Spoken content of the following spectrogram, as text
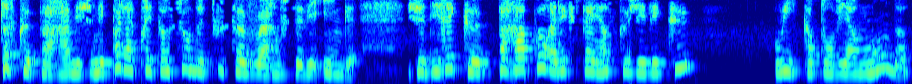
quelque part, hein, mais je n'ai pas la prétention de tout savoir, vous savez, Ing. Je dirais que par rapport à l'expérience que j'ai vécue, oui, quand on vient au monde,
